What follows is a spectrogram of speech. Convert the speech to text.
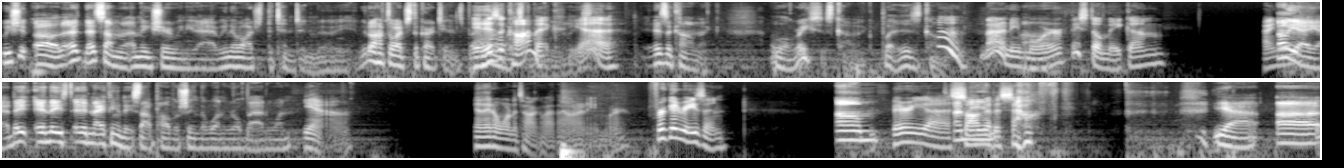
We should. Oh, that, that's something I make sure we need to add. We need to watch the Tintin movie. We don't have to watch the cartoons, but I It is a wanna watch the comic. Yeah. it is a comic. A little racist comic, but it is a comic. Hmm, not anymore. they still make them. Kind Oh yeah, yeah. They and they and I think they stopped publishing the one real bad one. Yeah. Yeah, they don't want to talk about that one anymore for good reason. Um, Very uh, I song mean- of the South. yeah. Uh,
